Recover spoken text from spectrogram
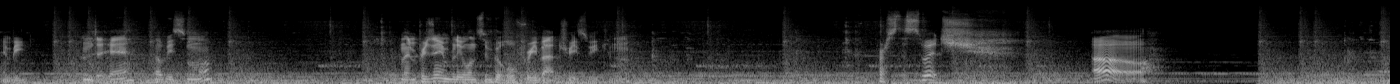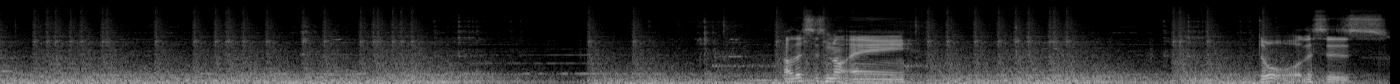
maybe under here, there'll be some more. And then presumably once we've got all three batteries, we can press the switch. Oh. Oh, this is not a door. This is...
